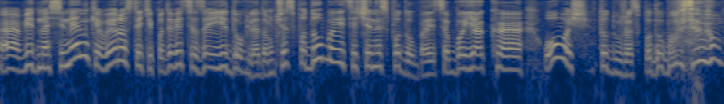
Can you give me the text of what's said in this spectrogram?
е, від насінинки виростити і подивитися за її доглядом, чи сподобається, чи не сподобається. Бо як е, овощ, то дуже сподобався нам.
